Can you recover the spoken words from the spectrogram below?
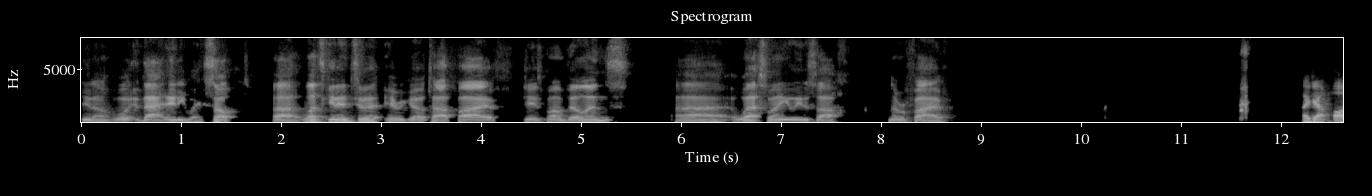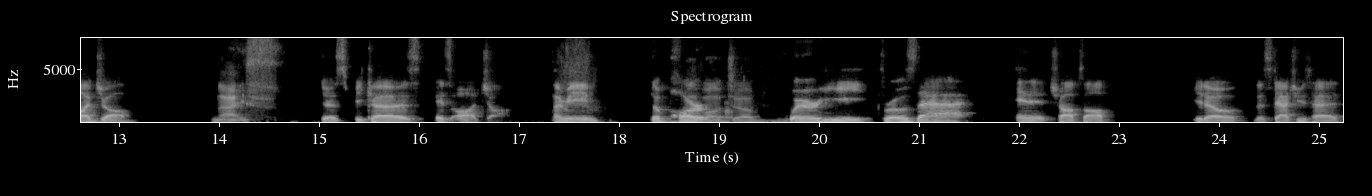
you know that anyway. So uh let's get into it. Here we go. Top five James Bond villains. Uh Wes, why don't you lead us off? Number five. I got odd job Nice. just because it's odd job. I mean, the part Odd job. where he throws the hat and it chops off, you know, the statue's head.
